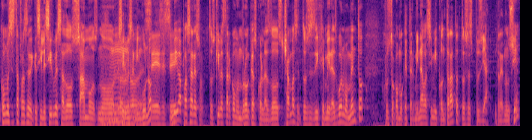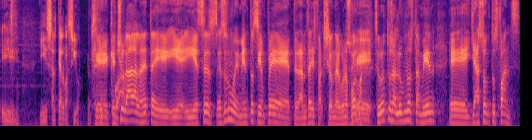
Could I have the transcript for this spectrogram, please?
¿cómo es esta frase de que si le sirves a dos amos no le No, sirves a no, ninguno? sí, sí, sí. Me iba a pasar eso. Entonces que iba a estar como en broncas con las dos chambas, entonces dije, mira, es buen momento, justo como que terminaba así mi contrato, entonces pues ya, renuncié y, y salté al vacío. Qué, qué chulada, la neta. Y, y- y esos, esos movimientos siempre te dan satisfacción de alguna Sí. forma. Seguro tus alumnos también eh, ya son tus fans.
